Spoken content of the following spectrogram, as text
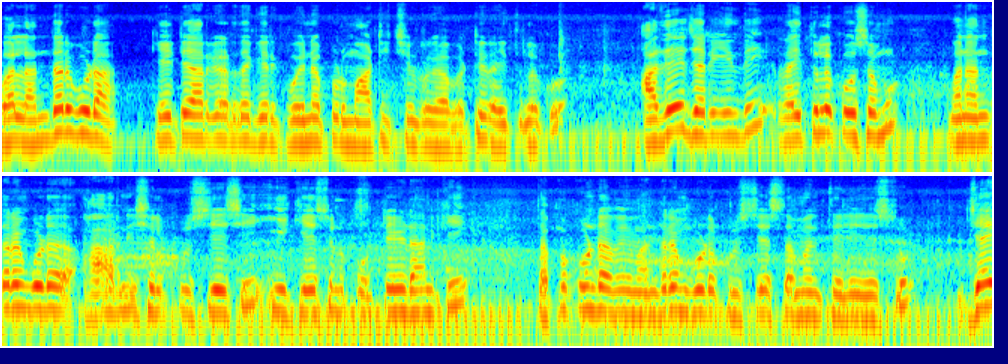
వాళ్ళందరూ కూడా కేటీఆర్ గారి దగ్గరికి పోయినప్పుడు మాట ఇచ్చిండ్రు కాబట్టి రైతులకు. అదే జరిగింది. రైతుల కోసము మనందరం కూడా హార్నిషల్ కృషి చేసి ఈ కేసును కొట్టేయడానికి తప్పకుండా మేమందరం కూడా కృషి చేస్తామని తెలియజేస్తూ జై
